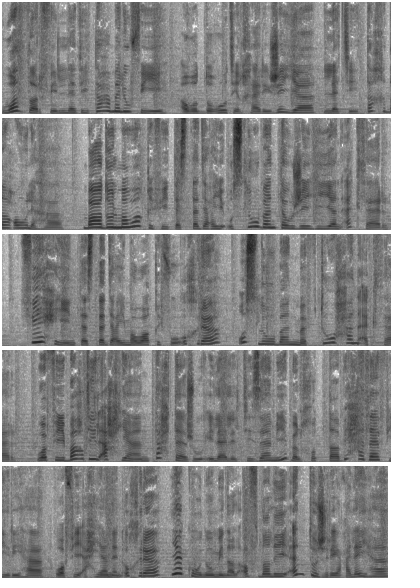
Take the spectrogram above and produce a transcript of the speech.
والظرف الذي تعمل فيه أو الضغوط الخارجية التي تخضع لها. بعض المواقف تستدعي اسلوبا توجيهيا أكثر. في حين تستدعي مواقف أخرى اسلوبا مفتوحا أكثر. وفي بعض الأحيان تحتاج إلى الالتزام بالخطة بحذافيرها. وفي أحيان أخرى يكون من الأفضل أن تجري عليها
